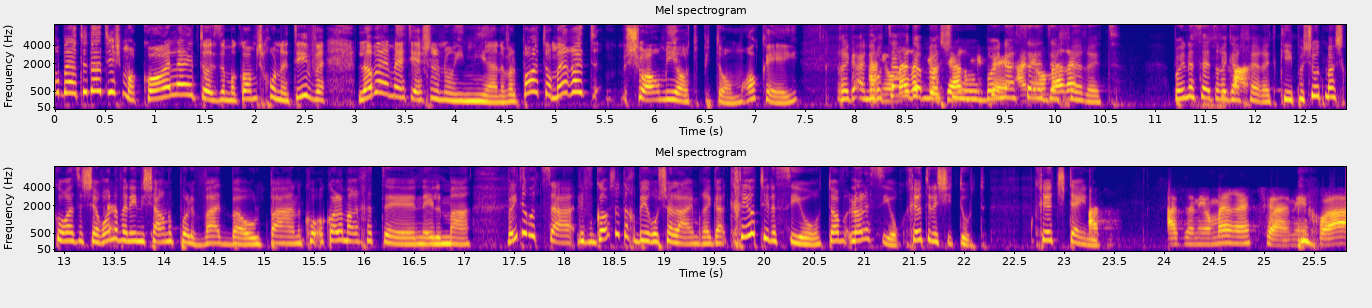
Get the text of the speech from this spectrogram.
הרבה, את יודעת, יש מכולת או איזה מקום שכונתי, ולא באמת יש לנו עניין. אבל פה את אומרת שוערמיות פתאום, אוקיי. רגע, אני, אני רוצה רגע משהו, בואי נעשה את זה אומרת... אחרת. בואי נעשה את זה רגע אחרת, כי פשוט מה שקורה זה שרונה ואני נשארנו פה לבד באולפן, כל המערכת אה, נעלמה, והייתי רוצה לפגוש אותך בירושלים רגע, קחי אותי לסיור, טוב, לא לסיור, קחי אותי לשיטוט. קחי את שתינו. אז, אז אני אומרת שאני יכולה,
